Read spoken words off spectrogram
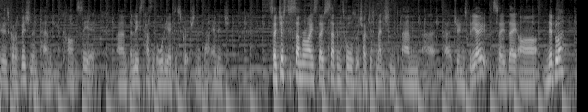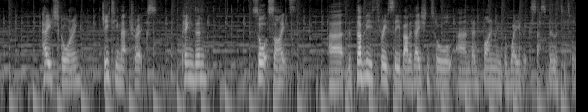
who's got a visual impairment who can't see it um, at least has an audio description of that image. So just to summarise those seven tools which I've just mentioned um, uh, uh, during this video, so they are Nibbler, Page Scoring, GTmetrix, Pingdom, SortSite, uh, the W3C validation tool, and then finally the Wave accessibility tool.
